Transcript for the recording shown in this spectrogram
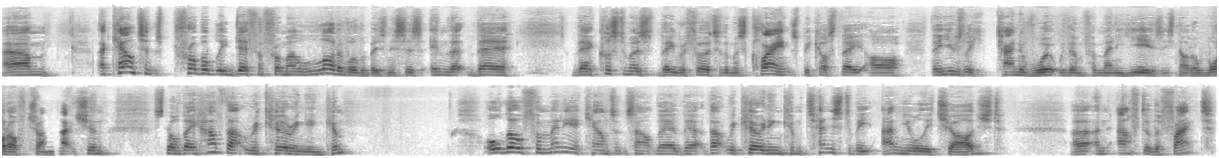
Um, accountants probably differ from a lot of other businesses in that their their customers they refer to them as clients because they are they usually kind of work with them for many years. It's not a one-off transaction. So they have that recurring income. Although for many accountants out there, that, recurring income tends to be annually charged uh, and after the fact.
